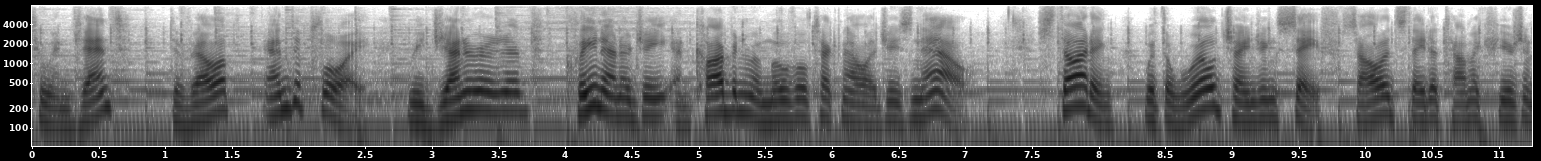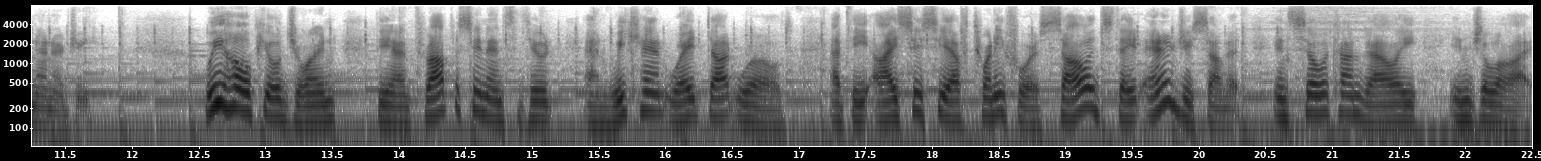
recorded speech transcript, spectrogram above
to invent, develop, and deploy regenerative, clean energy, and carbon removal technologies now, starting with the world-changing safe solid-state atomic fusion energy. We hope you'll join the Anthropocene Institute and WeCan'tWait.world at the ICCF 24 Solid State Energy Summit in Silicon Valley in July.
